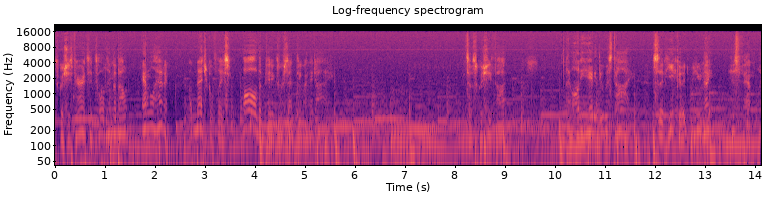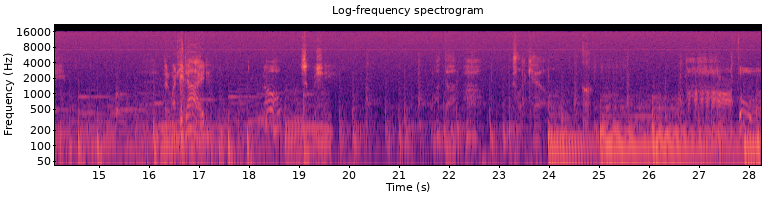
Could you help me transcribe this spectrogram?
Squishy's parents had told him about Animal Heaven, a magical place all the pigs were sent to when they die. And so Squishy thought that all he had to do was die, so that he could reunite his family. When he died, no, Squishy. What the? Looks like hell. Ha ha ha ha ha! Fool!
